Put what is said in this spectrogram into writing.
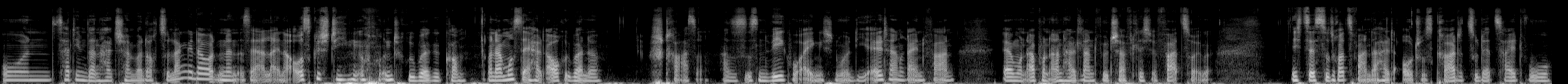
Und es hat ihm dann halt scheinbar doch zu lang gedauert und dann ist er alleine ausgestiegen und rübergekommen. Und da musste er halt auch über eine Straße. Also es ist ein Weg, wo eigentlich nur die Eltern reinfahren ähm, und ab und an halt landwirtschaftliche Fahrzeuge. Nichtsdestotrotz waren da halt Autos, gerade zu der Zeit, wo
